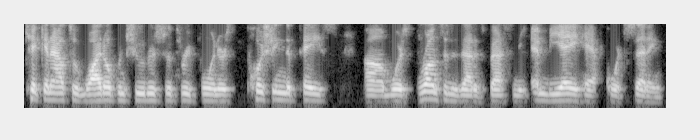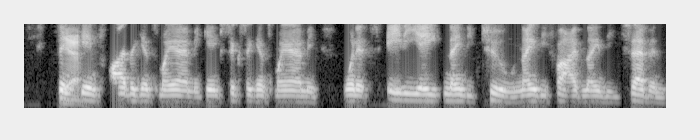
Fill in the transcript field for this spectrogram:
kicking out to wide open shooters for three pointers, pushing the pace. Um, whereas Brunson is at his best in the NBA half court setting. Think yeah. game five against Miami, game six against Miami, when it's 88 92, 95 97.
